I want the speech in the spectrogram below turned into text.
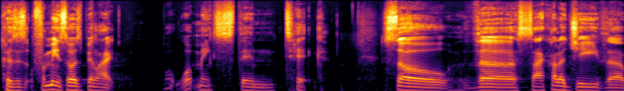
Because for me, it's always been like, what, what makes thing tick? So the psychology, the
